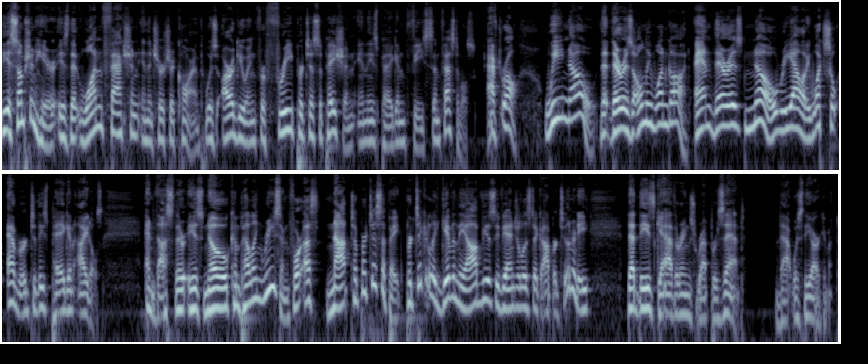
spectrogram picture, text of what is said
the assumption here is that one faction in the church at Corinth was arguing for free participation in these pagan feasts and festivals. After all, we know that there is only one God, and there is no reality whatsoever to these pagan idols and thus there is no compelling reason for us not to participate, particularly given the obvious evangelistic opportunity that these gatherings represent. That was the argument.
